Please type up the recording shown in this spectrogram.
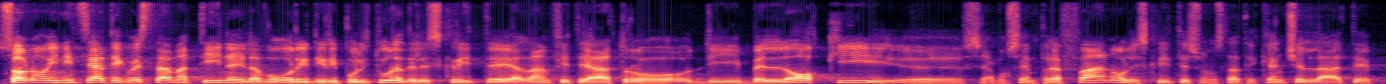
Sono iniziati questa mattina i lavori di ripulitura delle scritte all'anfiteatro di Bellocchi, eh, siamo sempre a Fano, le scritte sono state cancellate,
